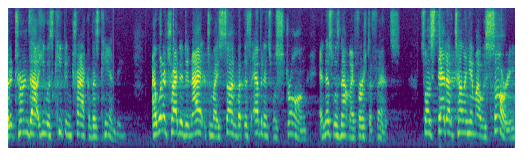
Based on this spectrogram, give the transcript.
but it turns out he was keeping track of his candy. I would have tried to deny it to my son, but this evidence was strong, and this was not my first offense. So instead of telling him I was sorry,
